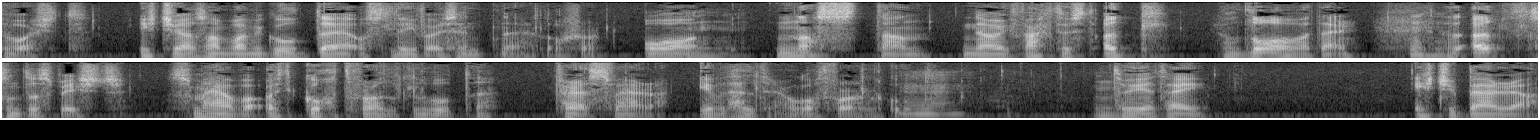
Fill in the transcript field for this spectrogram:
du varst, ikke ha samband med gode og sliva i syndene, eller sånt. Og mm. nastan, når jeg faktisk ødel, jeg lover der, at ødel som du spist, som hava et godt forhold til gode, for jeg sværa, jeg vil heldur ha godt forhold til gode. Mm. Tøy at jeg ikke bare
